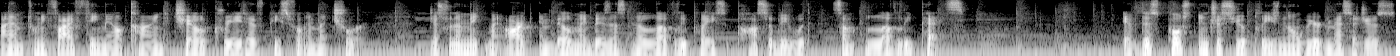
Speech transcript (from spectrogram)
I am 25, female, kind, chill, creative, peaceful, and mature. Just want to make my art and build my business in a lovely place, possibly with some lovely pets. If this post interests you, please no weird messages.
